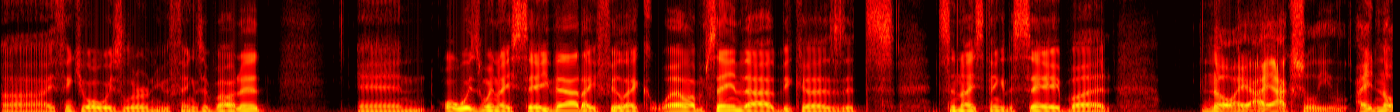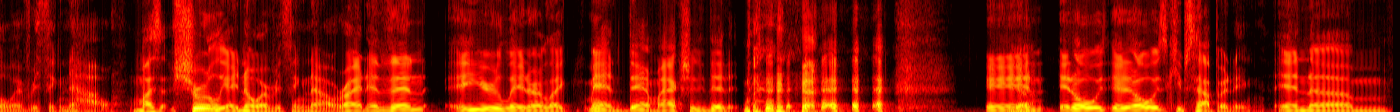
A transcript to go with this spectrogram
uh, I think you always learn new things about it. And always when I say that, I feel like, well, I'm saying that because it's it's a nice thing to say, but no, I, I actually I know everything now. My, surely I know everything now, right? And then a year later, I'm like, man, damn, I actually did it. and it always it always keeps happening. And um,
